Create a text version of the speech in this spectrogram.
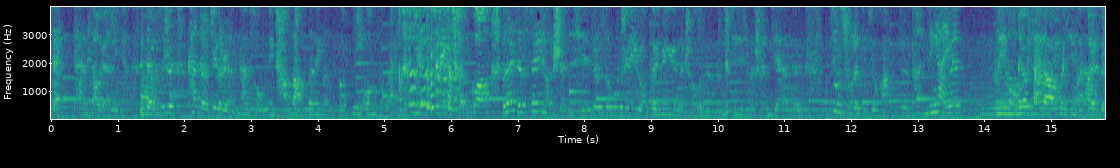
在他的校园里面，对我就是看着这个人，他从那长廊的那个那个逆光走来，然后后面都是那个晨光，我当时觉得非常神奇，就似乎是一种被命运的抽走的进行的瞬间，对，就说了几句话，就是很惊讶，因为嗯没有、嗯没有想到会见到对对。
